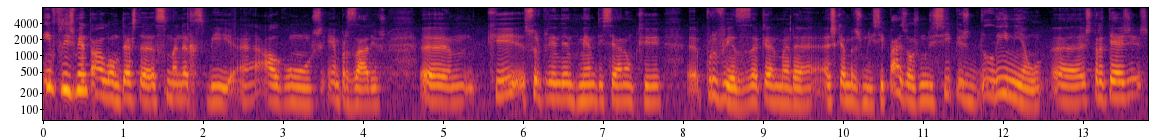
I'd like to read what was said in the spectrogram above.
infelizmente, ao longo desta semana recebi eh, alguns empresários que surpreendentemente disseram que eh, por vezes Câmara, as câmaras municipais ou os municípios delineam eh, estratégias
